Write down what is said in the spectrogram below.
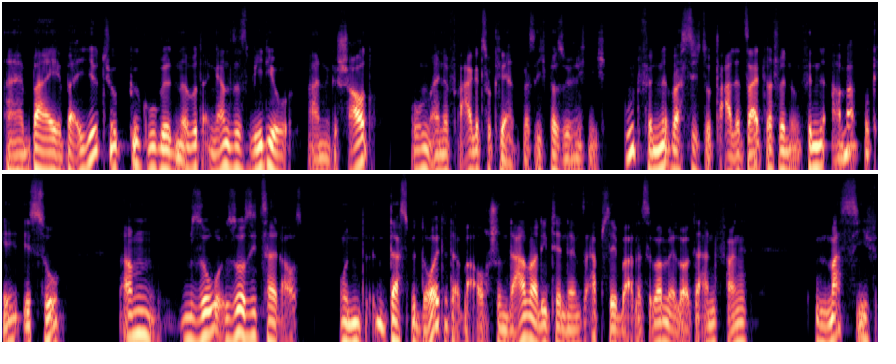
äh, bei, bei YouTube gegoogelt, da wird ein ganzes Video angeschaut, um eine Frage zu klären, was ich persönlich nicht gut finde, was ich totale Zeitverschwendung finde, aber okay, ist so. Ähm, so so sieht es halt aus. Und das bedeutet aber auch schon, da war die Tendenz absehbar, dass immer mehr Leute anfangen, massiv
